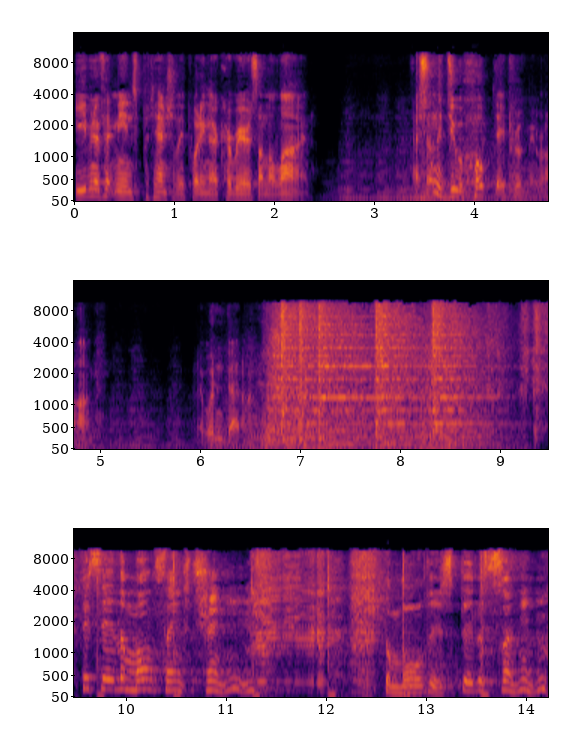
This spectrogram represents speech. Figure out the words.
even if it means potentially putting their careers on the line. I certainly do hope they prove me wrong, but I wouldn't bet on it. They say the more things change, the more they stay the same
